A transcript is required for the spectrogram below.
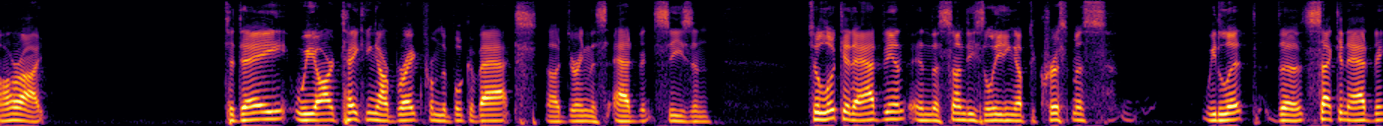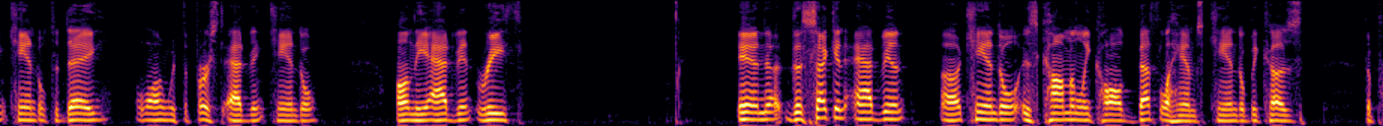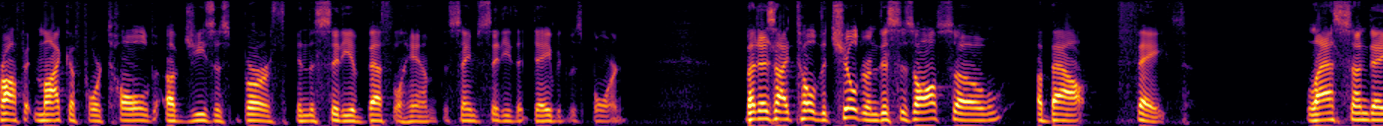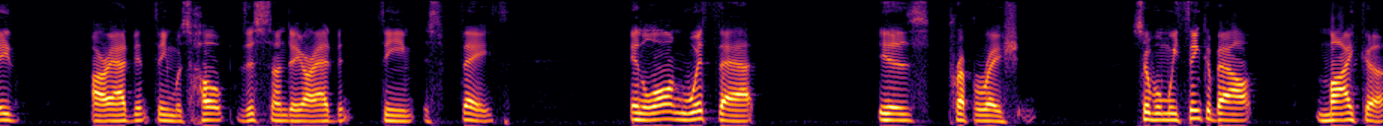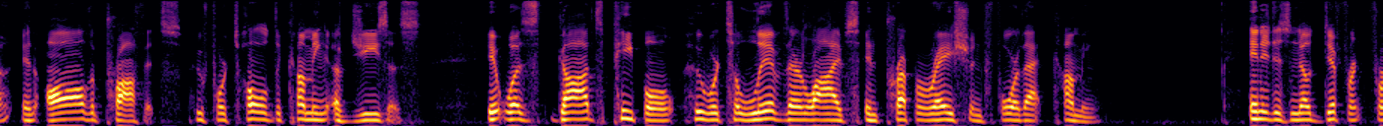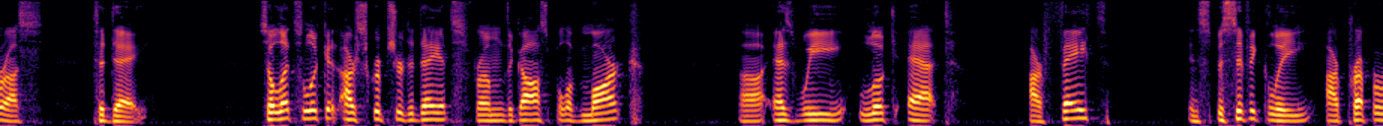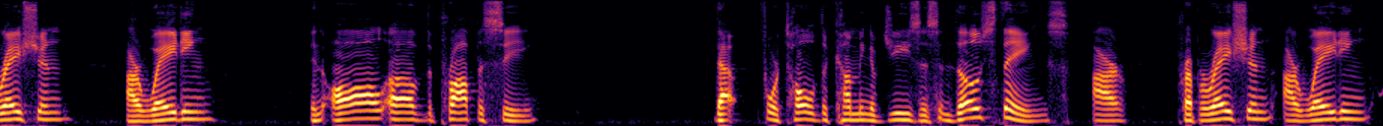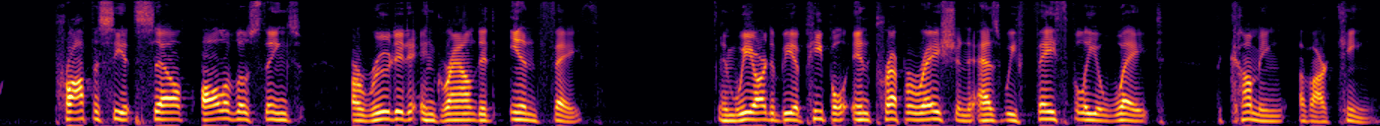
All right. Today we are taking our break from the book of Acts uh, during this Advent season to look at Advent and the Sundays leading up to Christmas. We lit the second Advent candle today, along with the first Advent candle, on the Advent wreath. And uh, the second Advent uh, candle is commonly called Bethlehem's candle because the prophet Micah foretold of Jesus' birth in the city of Bethlehem, the same city that David was born. But as I told the children, this is also about faith. Last Sunday, our Advent theme was hope. This Sunday, our Advent theme is faith. And along with that is preparation. So when we think about Micah and all the prophets who foretold the coming of Jesus. It was God's people who were to live their lives in preparation for that coming. And it is no different for us today. So let's look at our scripture today. It's from the Gospel of Mark. Uh, as we look at our faith and specifically our preparation our waiting, and all of the prophecy that foretold the coming of Jesus. And those things, our preparation, our waiting, prophecy itself, all of those things are rooted and grounded in faith. And we are to be a people in preparation as we faithfully await the coming of our King.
